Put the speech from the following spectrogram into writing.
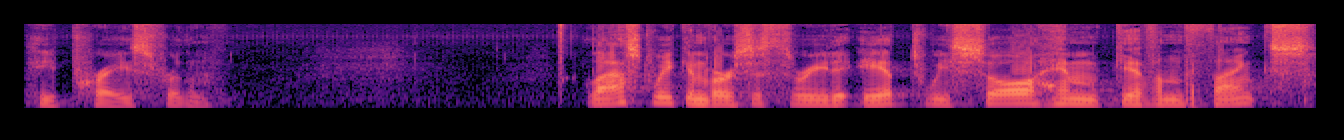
he prays for them. Last week in verses 3 to 8, we saw him giving thanks.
